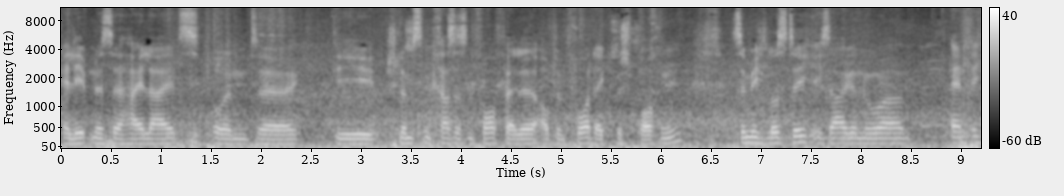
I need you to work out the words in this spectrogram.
Erlebnisse, Highlights und äh, die schlimmsten, krassesten Vorfälle auf dem Vordeck besprochen. Ziemlich lustig. Ich sage nur, endlich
